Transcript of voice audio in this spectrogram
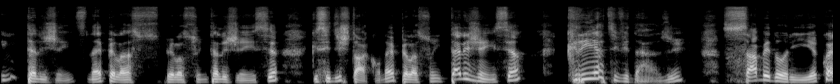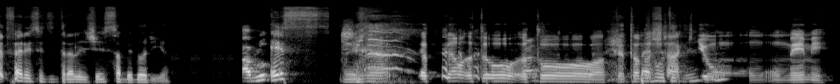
inteligentes, né, pela, pela sua inteligência, que se destacam, né, pela sua inteligência, criatividade, sabedoria. Qual é a diferença entre inteligência e sabedoria? Pablo? Esse... Tinha- eu, não, eu tô, eu tô tentando Pergunta achar aqui um, um, um meme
